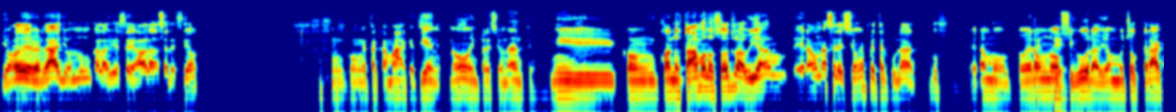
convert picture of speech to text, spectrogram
yo de verdad, yo nunca la hubiese dejado a la selección con, esta camada que tiene, ¿no? Impresionante. Ni con, cuando estábamos nosotros había, era una selección espectacular. Uf, éramos, todo era una figura, había mucho crack,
